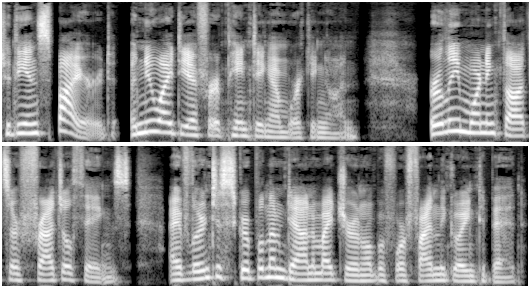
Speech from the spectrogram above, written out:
to the inspired, a new idea for a painting I'm working on. Early morning thoughts are fragile things. I've learned to scribble them down in my journal before finally going to bed.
